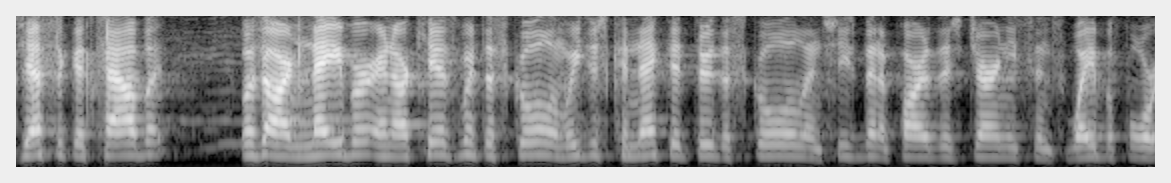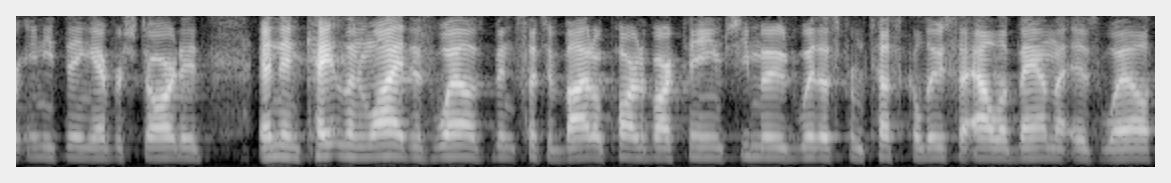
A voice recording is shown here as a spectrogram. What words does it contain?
Jessica Talbot was our neighbor, and our kids went to school, and we just connected through the school. And she's been a part of this journey since way before anything ever started. And then Caitlin White as well has been such a vital part of our team. She moved with us from Tuscaloosa, Alabama, as well,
